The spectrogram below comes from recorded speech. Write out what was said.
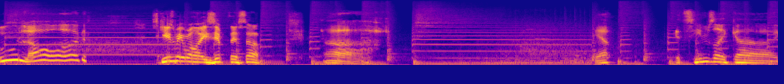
Ooh, Lord. Excuse me while I zip this up. Ah. Yep. It seems like uh,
